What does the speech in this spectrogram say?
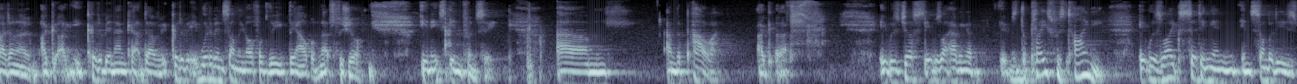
I don't know. I, I, it could have been An Cat Dubh. It could have. It would have been something off of the the album. That's for sure. In its infancy, um, and the power. I, uh, it was just. It was like having a. It was the place was tiny. It was like sitting in in somebody's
